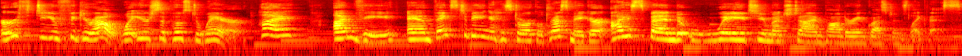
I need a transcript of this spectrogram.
earth do you figure out what you're supposed to wear? Hi, I'm V, and thanks to being a historical dressmaker, I spend way too much time pondering questions like this.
